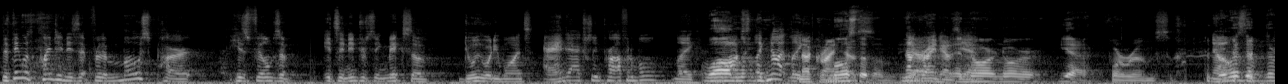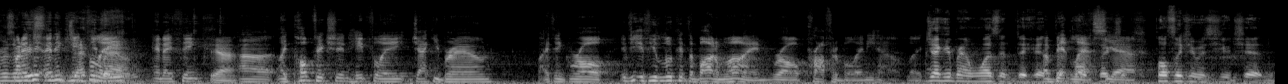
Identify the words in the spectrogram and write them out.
the thing with Quentin is that for the most part, his films have it's an interesting mix of doing what he wants and actually profitable. Like Well, box- n- like not like Not Grindhouse. Most of them. not Yeah. Grindhouse, And yeah. nor nor yeah. Four rooms. No, There was a- there was a but I think, I think Jackie Hateful Eight, and I think Yeah. uh, like Pulp Fiction, Hateful Eight, Jackie Brown. I think we're all if you, if you look at the bottom line, we're all profitable anyhow. Like Jackie Brown wasn't the hit. A that bit Pulp less, Fiction. yeah. Pulp Fiction was a huge hit, and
